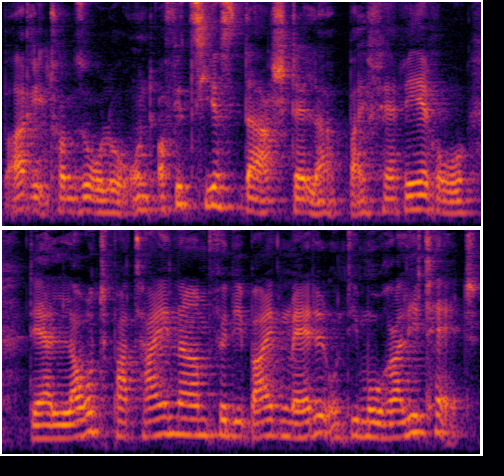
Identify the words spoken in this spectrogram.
Baritonsolo und Offiziersdarsteller bei Ferrero, der laut Partei für die beiden Mädel und die Moralität.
